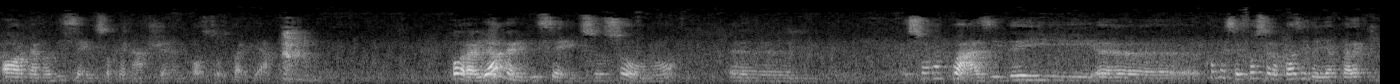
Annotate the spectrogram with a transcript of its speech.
organo di senso che nasce nel posto sbagliato. Ora, gli organi di senso sono, eh, sono quasi dei, eh, come se fossero quasi degli apparecchi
